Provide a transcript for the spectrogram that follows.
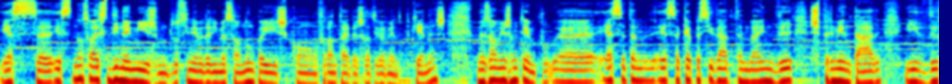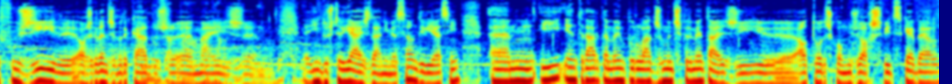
esse, esse, não só esse dinamismo do cinema de animação num país com fronteiras relativamente pequenas, mas ao mesmo tempo eh, essa, essa capacidade também de experimentar e de fugir aos grandes mercados eh, mais eh, industriais da animação, diria assim, e entrar também por lados muito experimentais e uh, autores como Jorge Schwitzgebel,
